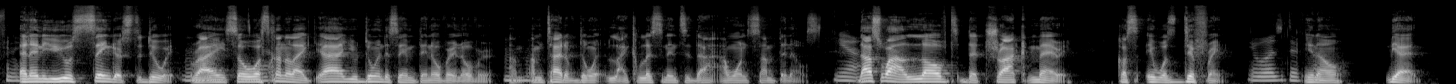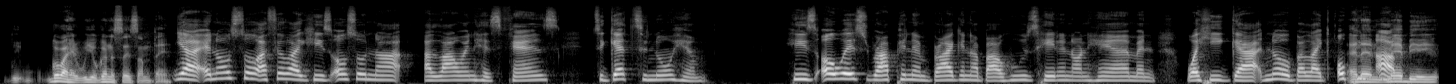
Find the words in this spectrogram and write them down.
finish. And then you use singers to do it, right? So it was kind of like, yeah, you're doing the same thing over and over. I'm, I'm tired of doing like listening to that. I want something else. Yeah. That's why I loved the track Mary because it was different. it was different. You know, yeah. Go ahead. You're gonna say something. Yeah, and also I feel like he's also not allowing his fans to get to know him. He's always rapping and bragging about who's hating on him and what he got. No, but like open up. And then up. maybe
